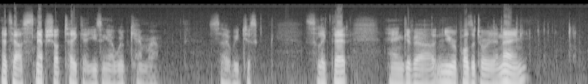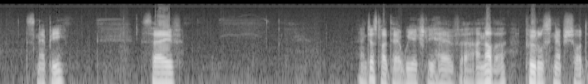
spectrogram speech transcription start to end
That's our snapshot taker using our web camera. So we just select that and give our new repository a name, Snappy, save, and just like that we actually have uh, another PoodLL snapshot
